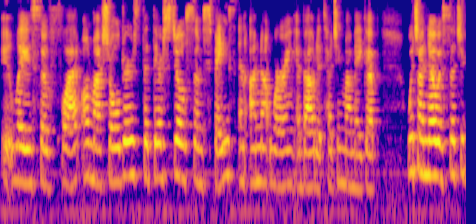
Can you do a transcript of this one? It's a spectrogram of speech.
it lays so flat on my shoulders that there's still some space and I'm not worrying about it touching my makeup, which I know is such a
